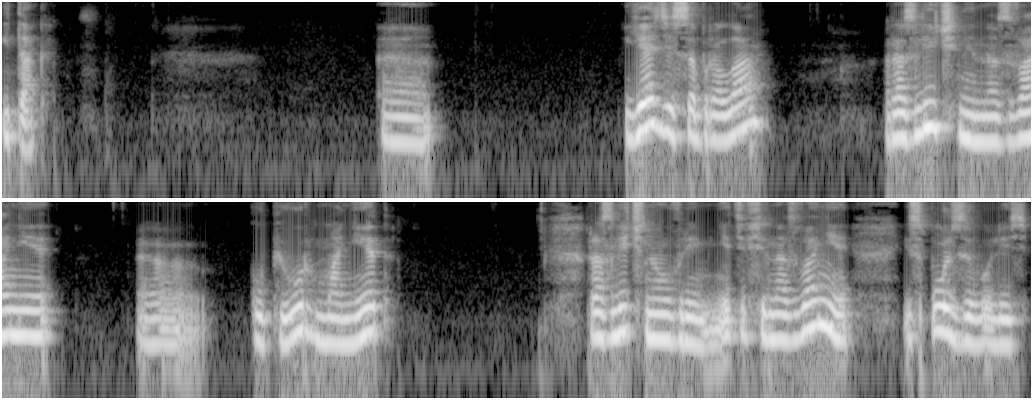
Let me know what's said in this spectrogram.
Итак, э, я здесь собрала различные названия э, купюр, монет различного времени. Эти все названия использовались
